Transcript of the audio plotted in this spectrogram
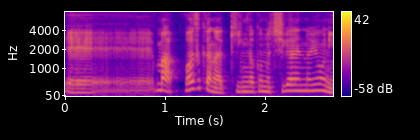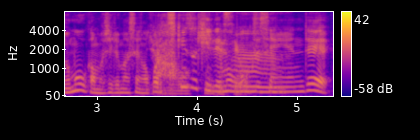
えーまあ、わずかな金額の違いのように思うかもしれませんが、これ、月々でも大きいですよ5000円で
